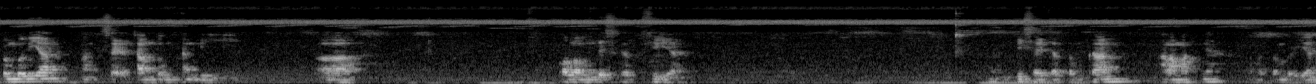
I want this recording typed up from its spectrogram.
pembelian nanti saya cantumkan di eh, kolom deskripsi ya. Nanti saya cantumkan alamatnya, alamat pembelian.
